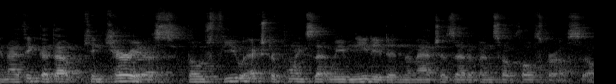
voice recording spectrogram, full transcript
and I think that that can carry us those few extra points that we've needed in the matches that have been so close for us. So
